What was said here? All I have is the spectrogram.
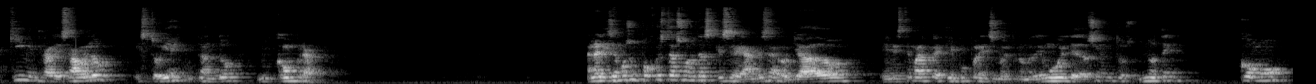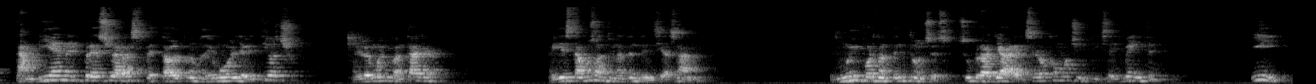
aquí mientras les hablo, estoy ejecutando mi compra Analicemos un poco estas ondas que se han desarrollado en este marco de tiempo por encima del promedio móvil de 200. Noten cómo también el precio ha respetado el promedio móvil de 28. Ahí lo vemos en pantalla. Ahí estamos ante una tendencia sana. Es muy importante entonces subrayar el 0,8620 y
